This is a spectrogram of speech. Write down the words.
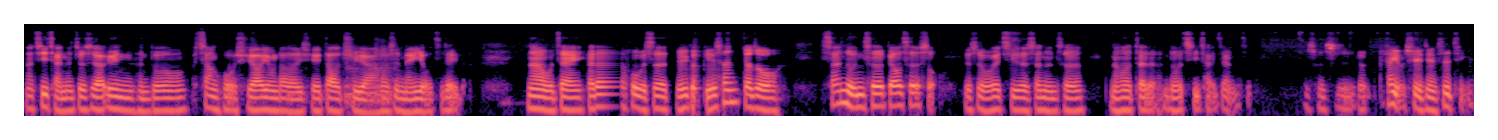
那器材呢就是要运很多上火需要用到的一些道具啊，或是煤油之类的。那我在台大货物社有一个别称，叫做三轮车飙车手，就是我会骑着三轮车，然后载了很多器材这样子，就算是有比较有趣的一件事情。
